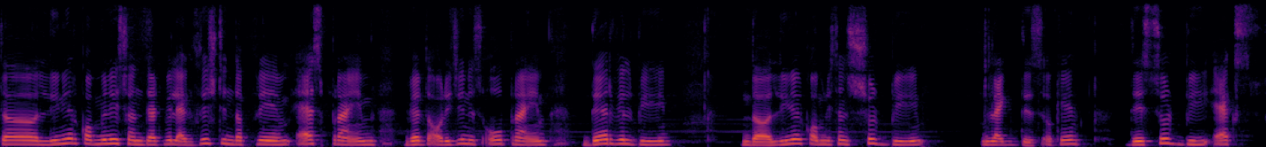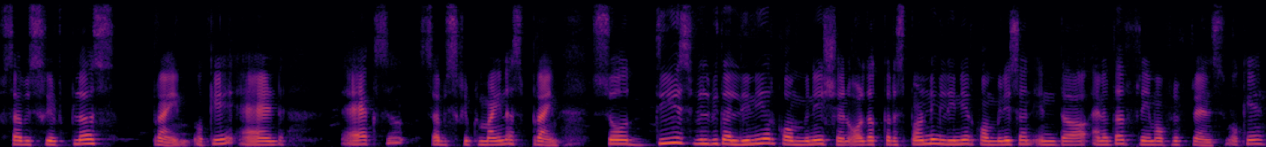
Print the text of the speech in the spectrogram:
the linear combination that will exist in the frame s prime where the origin is o prime there will be the linear combination should be like this okay? This should be x subscript plus prime okay? And x subscript minus prime. So this will be the linear combination or the corresponding linear combination in the another frame of reference okay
